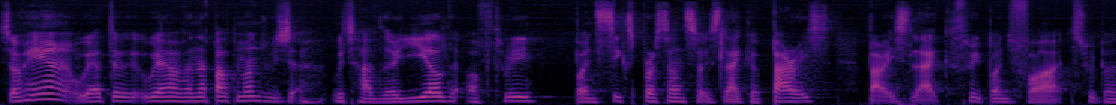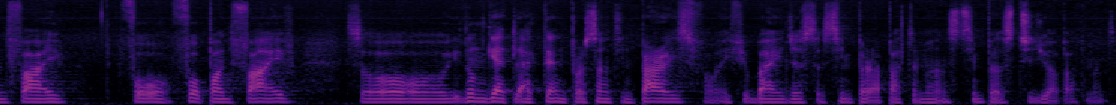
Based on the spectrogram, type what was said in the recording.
So here we have, to, we have an apartment which, which have the yield of 3.6%. So it's like a Paris. Paris like 3.5, 3.5, 4, 4.5. So you don't get like 10% in Paris for if you buy just a simple apartment, simple studio apartment.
